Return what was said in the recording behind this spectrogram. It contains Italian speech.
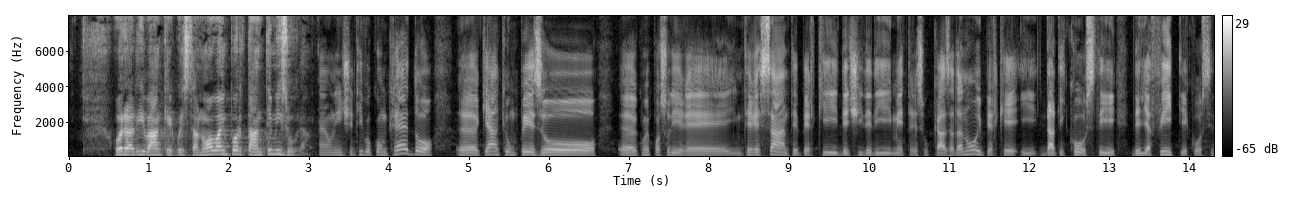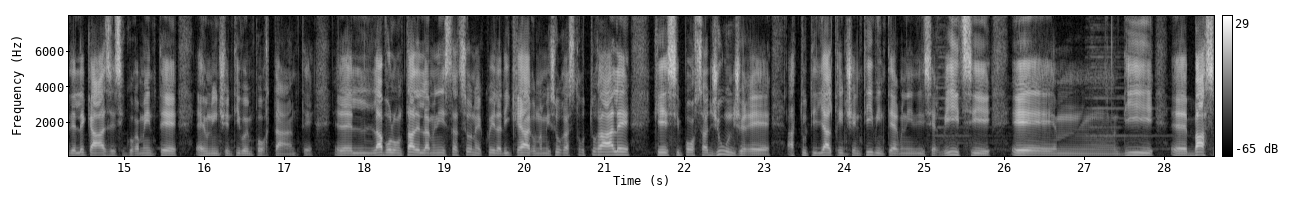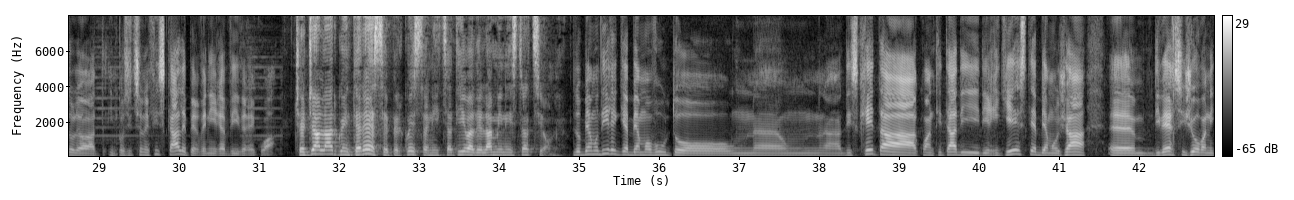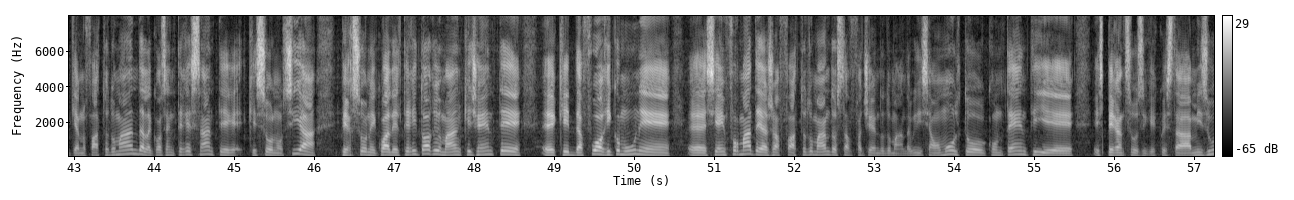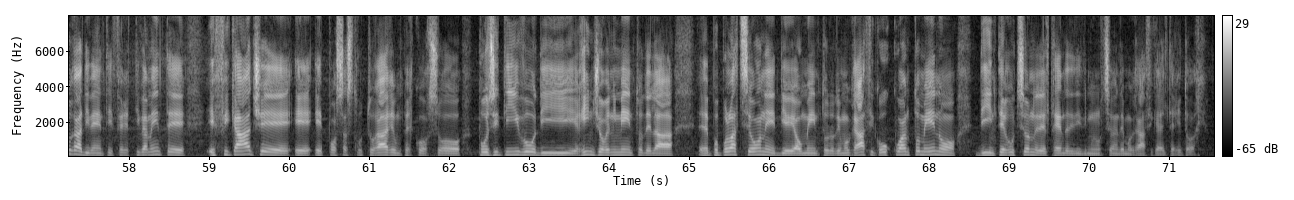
Ora arriva anche questa nuova importante misura. È un incentivo concreto eh, che ha anche un peso, eh, come posso dire, interessante per chi decide di mettere su casa da noi perché i, dati i costi degli affitti e costi delle case sicuramente è un incentivo importante. Eh, la volontà dell'amministrazione è quella di creare una misura strutturale che si possa aggiungere a tutti gli altri incentivi in termini di servizi e mh, mm, di eh, bassa imposizione fiscale per venire venire a vivere qua. C'è già largo interesse per questa iniziativa dell'amministrazione. Dobbiamo dire che abbiamo avuto un, una discreta quantità di, di richieste, abbiamo già eh, diversi giovani che hanno fatto domanda, la cosa interessante è che sono sia persone qua del territorio ma anche gente eh, che da fuori comune eh, si è informata e ha già fatto domanda o sta facendo domanda, quindi siamo molto contenti e, e speranzosi che questa misura diventi effettivamente efficace e, e possa strutturare un un percorso positivo di ringiovanimento della eh, popolazione, di aumento demografico o quantomeno di interruzione del trend di diminuzione demografica del territorio.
